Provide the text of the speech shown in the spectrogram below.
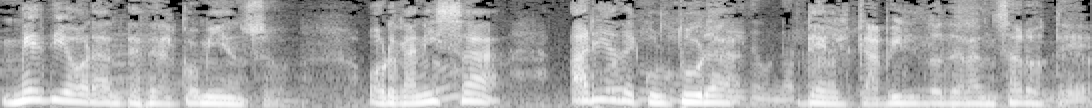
media hora antes del comienzo. Organiza Área de Cultura del Cabildo de Lanzarote.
